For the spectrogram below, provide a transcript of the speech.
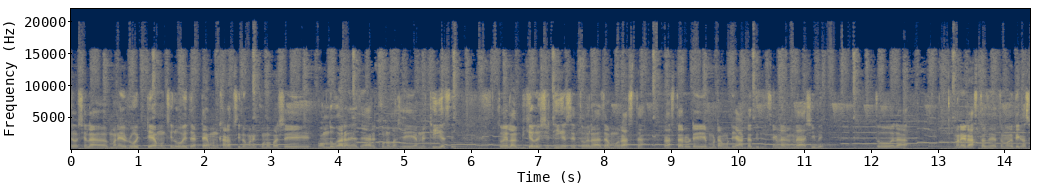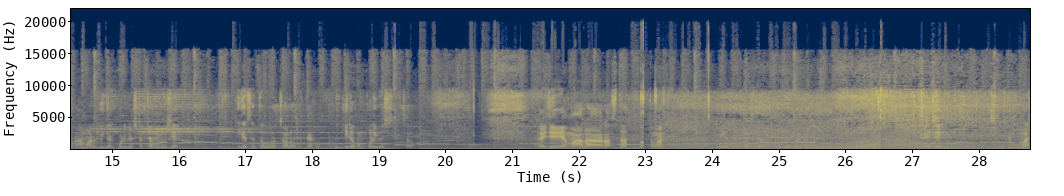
তো সেলা মানে রোডটা এমন ছিল ওয়েদারটা এমন খারাপ ছিল মানে কোনো পাশে অন্ধকার হয়ে যায় আর কোনো পাশে এমনি ঠিক আছে। তো এলা বিকেল হয়েছে, ঠিক আছে? তো এলা যাব রাস্তা রাস্তা রোডে মোটামুটি আড্ডা দিন সেংড়া বেংড়া আসিবে। তো এলা মানে রাস্তা যায় তোমাকে দেখাশো না, আমার দিকের পরিবেশটা কেমন হয়েছে? ঠিক আছে তো চলো দেখো কীরকম পরিবেশ চলো। এই যে আমার রাস্তা বর্তমান ঠিক আছে এই যে আমার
